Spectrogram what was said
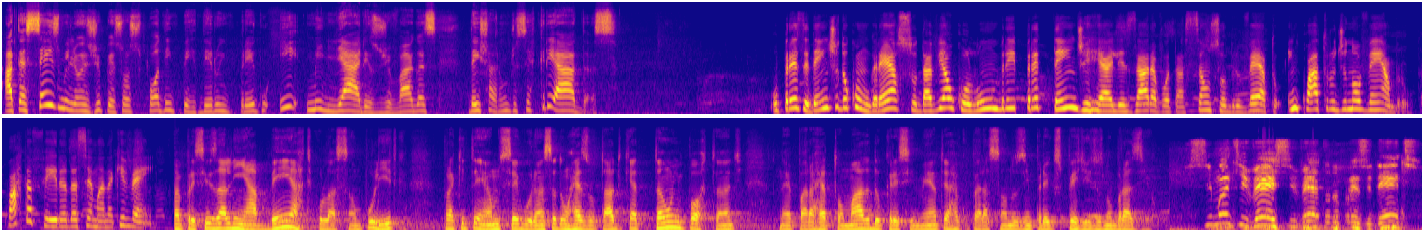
até 6 milhões de pessoas podem perder o emprego e milhares de vagas deixarão de ser criadas. O presidente do Congresso, Davi Alcolumbre, pretende realizar a votação sobre o veto em 4 de novembro, quarta-feira da semana que vem. Preciso alinhar bem a articulação política para que tenhamos segurança de um resultado que é tão importante né, para a retomada do crescimento e a recuperação dos empregos perdidos no Brasil. Se mantiver esse veto do presidente,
